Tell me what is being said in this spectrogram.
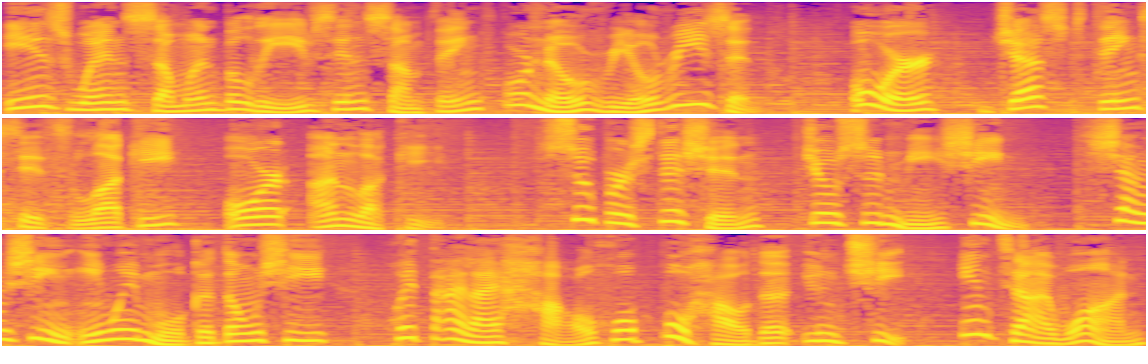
is when someone believes in something for no real reason, or just thinks it's lucky or unlucky. Superstition 就是迷信，相信因为某个东西会带来好或不好的运气。In Taiwan,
